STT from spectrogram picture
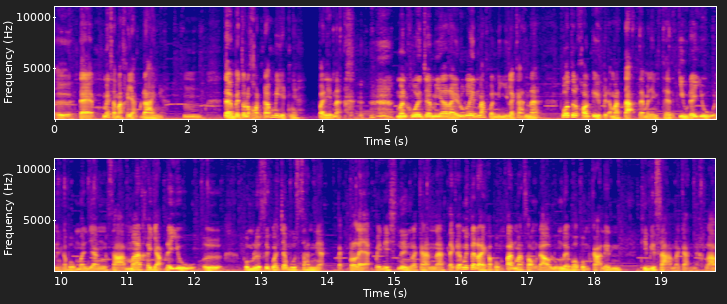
เออแต่ไม่สามารถขยับได้ไงอืมแต่เป็นตัวละครดาเมจไงประเด็นอะมันควรจะมีอะไรลูกเล่นมากกว่านี้แล้วกันนะ เพราะตัวละครอื่นเป็นอมตะ แต่มันยังใช้สกิลได้อยู่นะครับผมมันยังสามารถขยับได้อยู่ เออ ผมรู้สึกว่าเจามูซันเนี่ยแปลกๆไปนิดนึงแล้วกันนะ แต่ก็ไม่เป็นไรครับผมปั้นมา 2 ดาวลุ้งเลยเพราะผมกะเล่นทีมที่ 3 แล้วกันนะครับ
